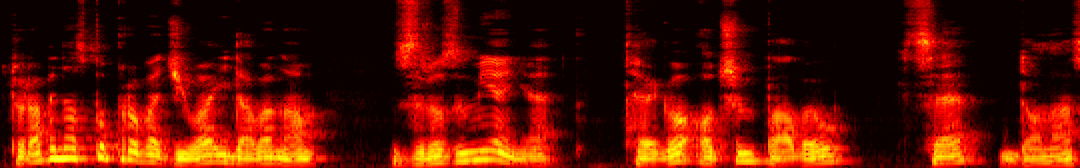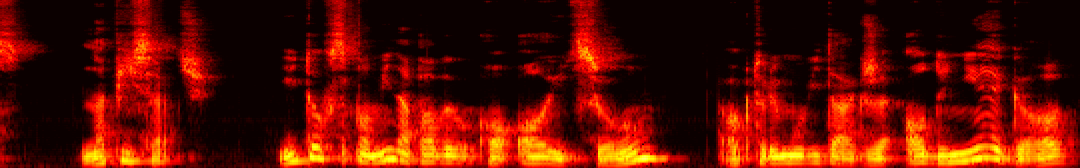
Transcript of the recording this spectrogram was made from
która by nas poprowadziła i dała nam zrozumienie tego, o czym Paweł chce do nas napisać. I tu wspomina Paweł o Ojcu, o którym mówi tak, że od Niego,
